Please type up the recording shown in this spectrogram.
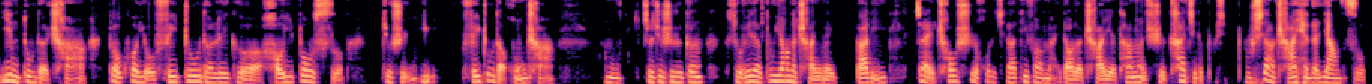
印度的茶，包括有非洲的那个豪伊 boss。就是一非洲的红茶，嗯，这就是跟所谓的不一样的茶，因为巴黎在超市或者其他地方买到的茶叶，他们是看起来不不像茶叶的样子，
